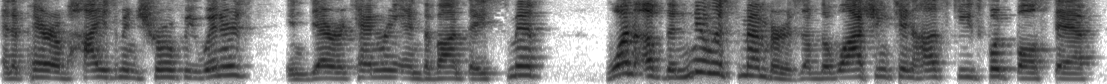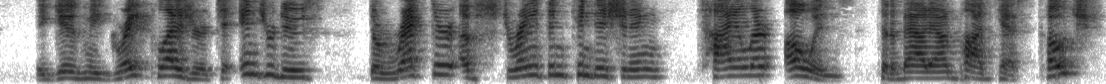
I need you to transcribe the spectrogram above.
and a pair of Heisman Trophy winners in Derrick Henry and DeVonta Smith, one of the newest members of the Washington Huskies football staff. It gives me great pleasure to introduce Director of Strength and Conditioning, Tyler Owens, to the Bow Down Podcast. Coach,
